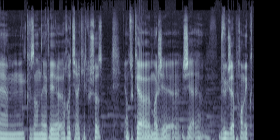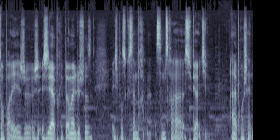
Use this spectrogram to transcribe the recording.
Euh, que vous en avez euh, retiré quelque chose. Et en tout cas, euh, moi, j'ai, vu que j'apprends en m'écoutant parler, j'ai appris pas mal de choses et je pense que ça me, ça me sera super utile. À la prochaine.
